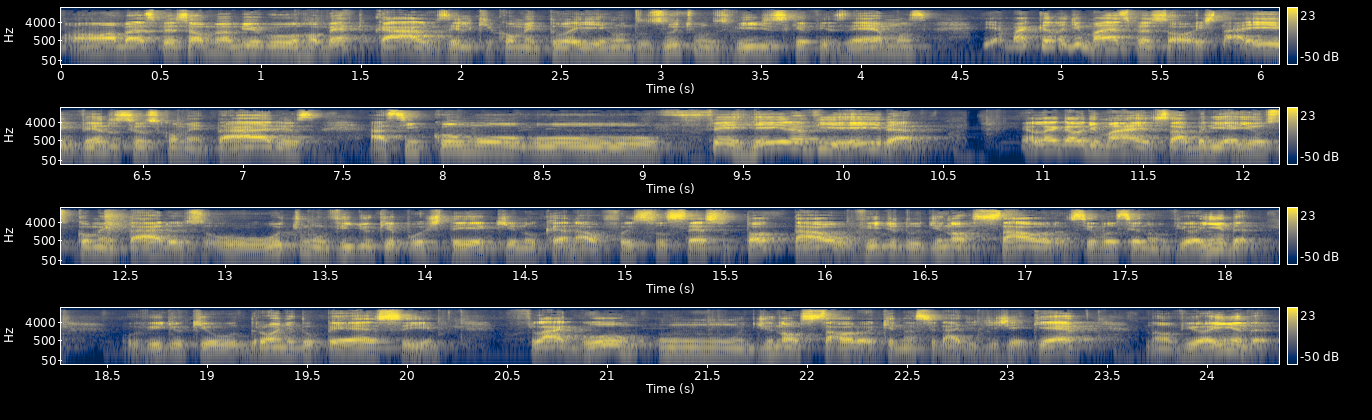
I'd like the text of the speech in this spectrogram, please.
Um abraço ao meu amigo Roberto Carlos, ele que comentou aí em um dos últimos vídeos que fizemos. E é bacana demais, pessoal. Está aí vendo seus comentários, assim como o Ferreira Vieira. É legal demais abrir aí os comentários. O último vídeo que postei aqui no canal foi sucesso total, o vídeo do dinossauro. Se você não viu ainda, o vídeo que o drone do PS flagou um dinossauro aqui na cidade de Jequié. Não viu ainda?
